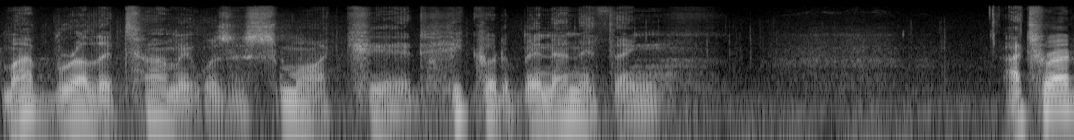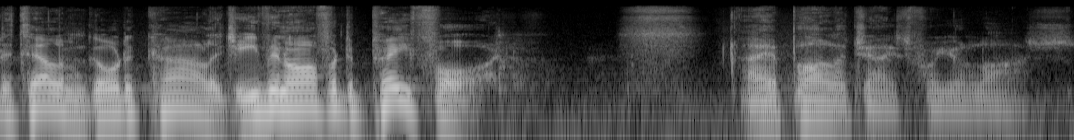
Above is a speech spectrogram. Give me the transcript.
My brother Tommy was a smart kid. He could have been anything. I tried to tell him go to college, even offered to pay for it. I apologize for your loss.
